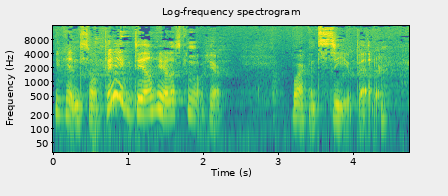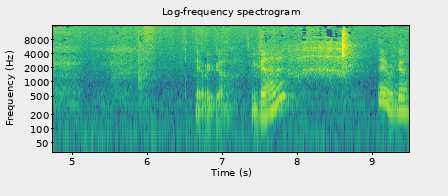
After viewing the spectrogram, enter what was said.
You're getting so big, Dill. Here, let's come over here where I can see you better. There we go. You got it? There we go.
